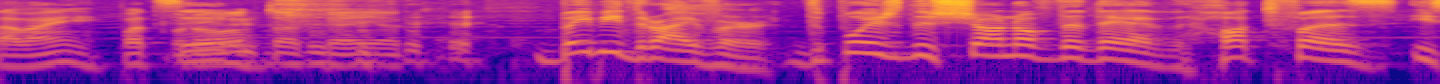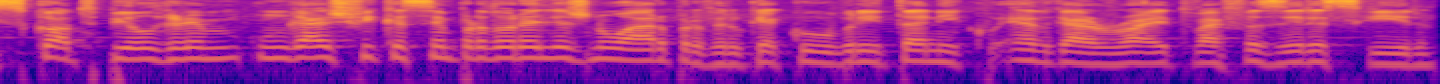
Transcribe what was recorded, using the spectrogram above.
Está bem? Pode ser. Pronto, ok, ok. Baby Driver. Depois de Shaun of the Dead, Hot Fuzz e Scott Pilgrim, um gajo fica sempre de orelhas no ar para ver o que é que o britânico Edgar Wright vai fazer a seguir.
